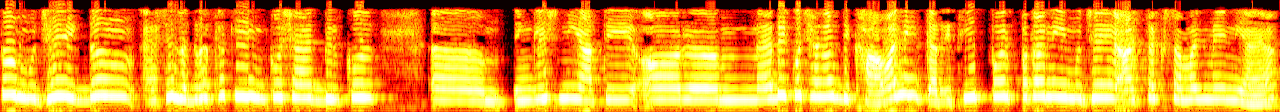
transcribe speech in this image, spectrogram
तो मुझे एकदम ऐसे लग रहा था कि इनको शायद बिल्कुल इंग्लिश नहीं आती और आ, मैं भी कुछ ऐसा दिखावा नहीं कर रही थी पर पता नहीं मुझे आज तक समझ में नहीं आया।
